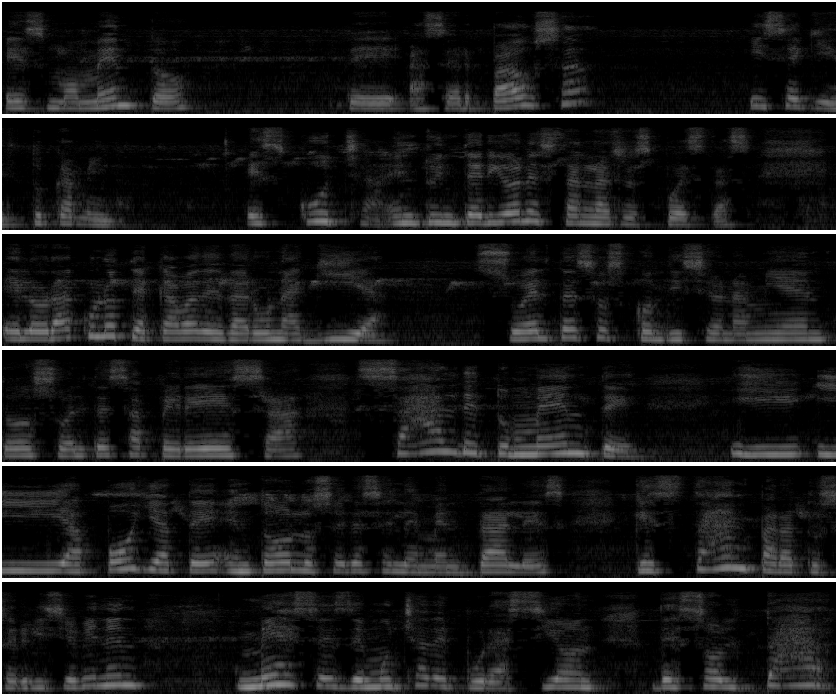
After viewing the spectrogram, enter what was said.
es momento de hacer pausa y seguir tu camino. Escucha, en tu interior están las respuestas. El oráculo te acaba de dar una guía. Suelta esos condicionamientos, suelta esa pereza, sal de tu mente y, apóyate en todos los seres elementales que están para tu servicio. Vienen meses de mucha depuración, de soltar.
